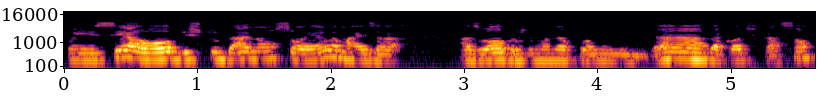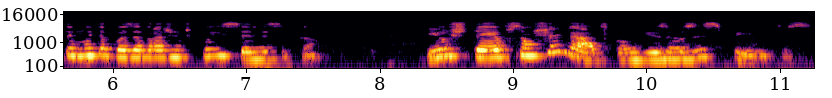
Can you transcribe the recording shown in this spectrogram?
conhecer a obra, estudar não só ela, mas a, as obras do Manuel Flamengo de Miranda, a codificação, tem muita coisa para a gente conhecer nesse campo. E os tempos são chegados, como dizem os espíritos.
